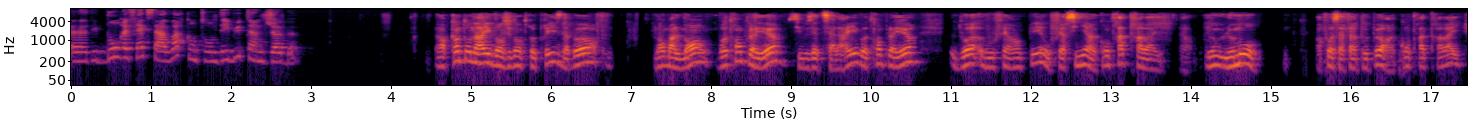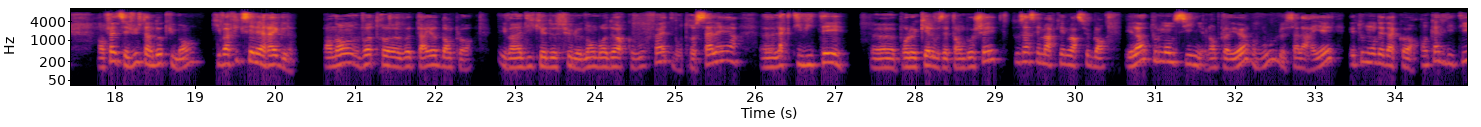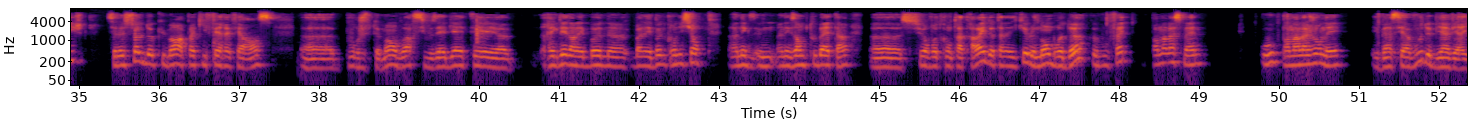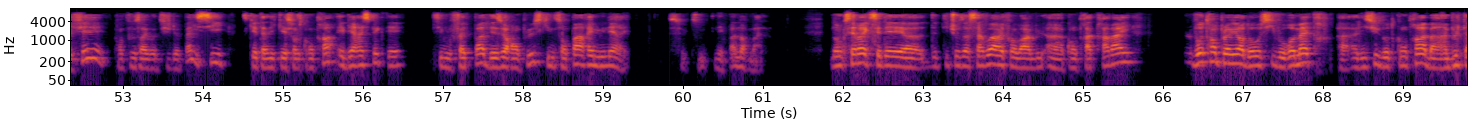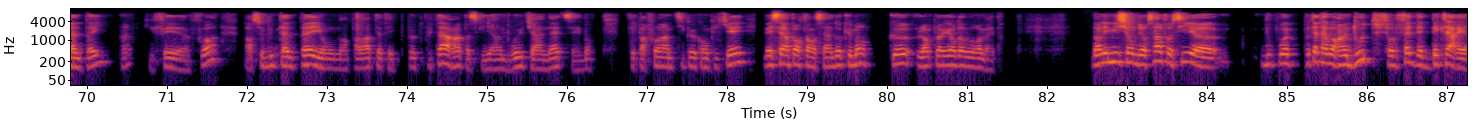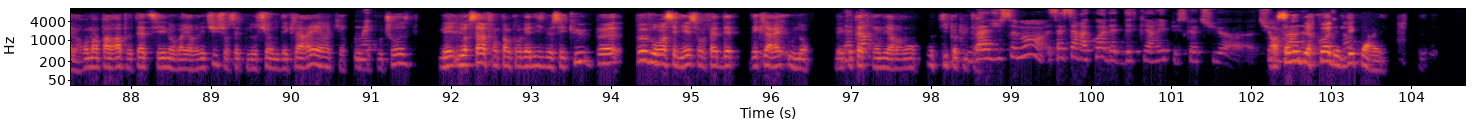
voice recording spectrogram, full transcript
euh, des bons réflexes à avoir quand on débute un job Alors, quand on arrive dans une entreprise, d'abord, normalement, votre employeur, si vous êtes salarié, votre employeur doit vous faire remplir ou faire signer un contrat de travail. le, mot, parfois ça fait un peu peur, un contrat de travail, en fait, c'est juste un document qui va fixer les règles pendant votre, votre période d'emploi. Il va indiquer dessus le nombre d'heures que vous faites, votre salaire, euh, l'activité euh, pour laquelle vous êtes embauché. Tout ça, c'est marqué noir sur blanc. Et là, tout le monde signe, l'employeur, vous, le salarié, et tout le monde est d'accord. En cas de litige, c'est le seul document après qui fait référence euh, pour justement voir si vous avez bien été réglé dans les bonnes, conditions. Un, un exemple tout bête, hein, sur votre contrat de travail doit indiquer le nombre d'heures que vous faites pendant la semaine ou pendant la journée. Eh bien, c'est à vous de bien vérifier, quand vous aurez votre fiche de paie, si ce qui est indiqué sur le contrat est bien respecté. Si vous ne faites pas des heures en plus qui ne sont pas rémunérées, ce qui n'est pas normal. Donc, c'est vrai que c'est des, euh, petites choses à savoir. Il faut avoir un, contrat de travail. Votre employeur doit aussi vous remettre, à, l'issue de votre contrat, ben, un bulletin de paye hein, qui fait euh, foi. Alors, ce bulletin de paye, on en parlera peut-être un peu plus tard, hein, parce qu'il y a un brut, il y a un net. C'est bon, c'est parfois un petit peu compliqué, mais c'est important. C'est un document que l'employeur doit vous remettre. Dans l'émission d'URSAF aussi, euh, vous pouvez peut-être avoir un doute sur le fait d'être déclaré. Alors, on en parlera peut-être, Céline, on va y revenir dessus, sur cette notion de déclaré, hein, qui recouvre beaucoup de choses. Mais l'URSAF, en tant qu'organisme de sécu, peut, peut vous renseigner sur le fait d'être déclaré ou non. Mais peut-être qu'on y reviendra un petit peu plus tard. Bah justement, ça sert à quoi d'être déclaré puisque tu, euh, tu Alors, ça veut dire quoi d'être déclaré?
